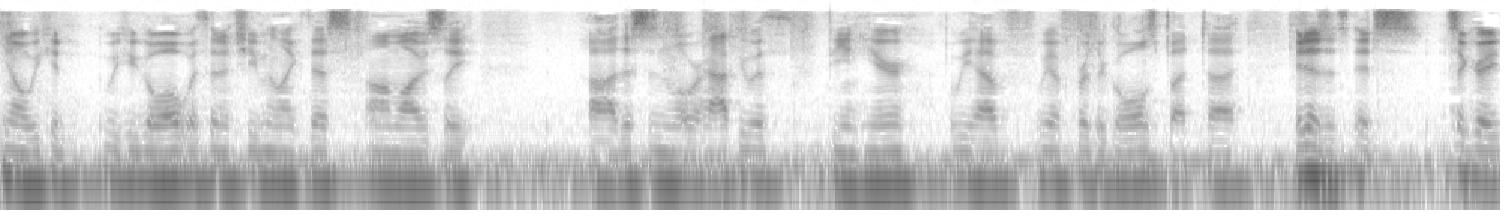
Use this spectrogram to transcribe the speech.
you know we could we could go out with an achievement like this. Um, obviously, uh, this isn't what we're happy with being here. We have we have further goals, but uh, it is it's, it's it's a great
